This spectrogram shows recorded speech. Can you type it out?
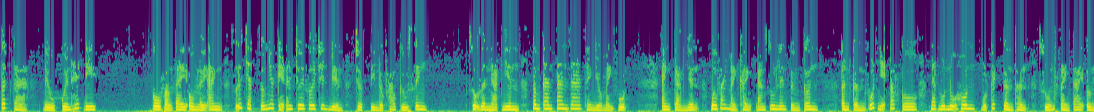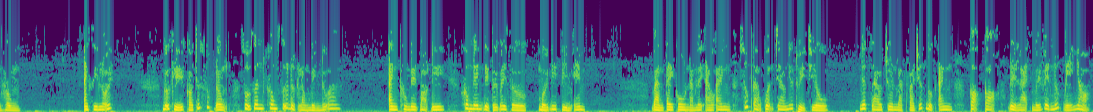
tất cả đều quên hết đi. Cô vòng tay ôm lấy anh, giữ chặt giống như kẻ đang chơi vơi trên biển, chợt tìm được phao cứu sinh. Dụ dân ngạc nhiên, tâm can tan ra thành nhiều mảnh vụn. Anh cảm nhận bờ vai mảnh khảnh đang run lên từng cơn. Ân cần vuốt nhẹ tóc cô, đặt một nụ hôn một cách cẩn thận xuống vành tai ửng hồng. Anh xin lỗi. Ngữ khí có chút xúc động, dụ dân không giữ được lòng mình nữa. Anh không nên bỏ đi, không nên để tới bây giờ mới đi tìm em. Bàn tay cô nắm lấy áo anh, xúc cảm cuộn trao như thủy triều. Nhất dao chôn mặt vào trước ngực anh, cọ cọ, để lại mấy vệt nước bé nhỏ.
